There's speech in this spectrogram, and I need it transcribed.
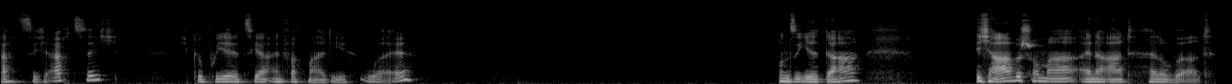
8080. Ich kopiere jetzt hier einfach mal die URL. Und siehe da, ich habe schon mal eine Art Hello World.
